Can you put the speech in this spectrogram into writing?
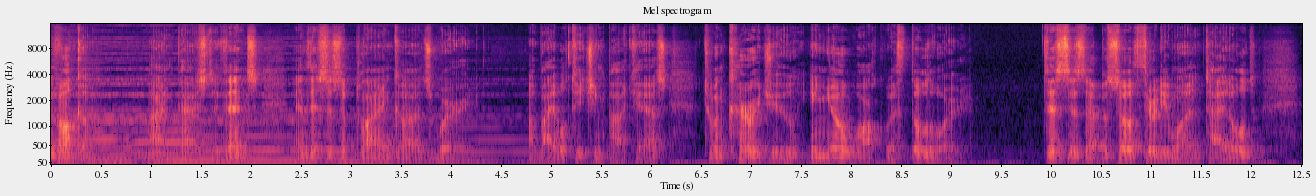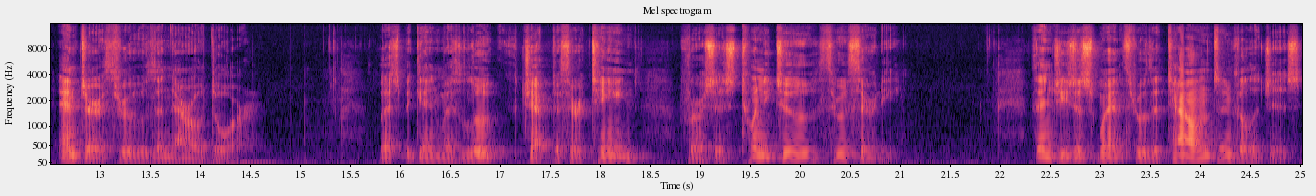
and welcome. I'm Pastor Vince, and this is Applying God's Word, a Bible teaching podcast to encourage you in your walk with the Lord. This is episode 31 titled Enter Through the Narrow Door. Let's begin with Luke chapter 13, verses 22 through 30. Then Jesus went through the towns and villages,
